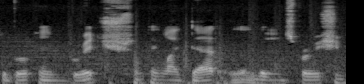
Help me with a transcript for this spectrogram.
the Brooklyn Bridge, something like that, a little bit of inspiration.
